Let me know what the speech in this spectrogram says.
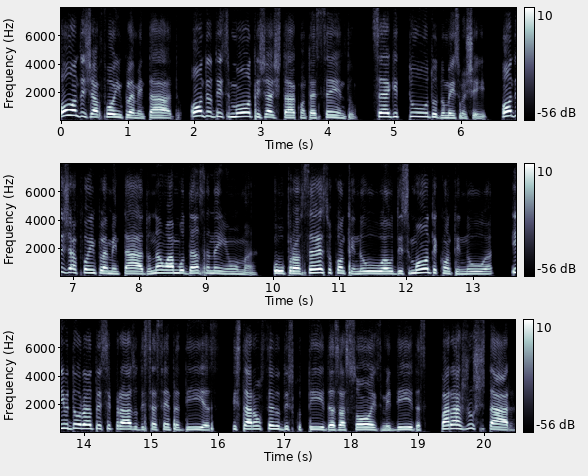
Onde já foi implementado, onde o desmonte já está acontecendo, segue tudo do mesmo jeito. Onde já foi implementado, não há mudança nenhuma. O processo continua, o desmonte continua, e durante esse prazo de 60 dias estarão sendo discutidas ações, medidas para ajustar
